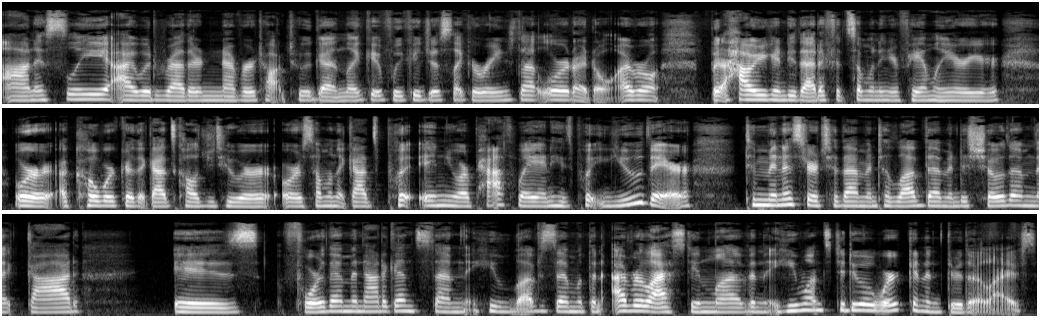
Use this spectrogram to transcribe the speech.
honestly I would rather never talk to again. Like if we could just like arrange that, Lord, I don't ever want but how are you gonna do that if it's someone in your family or your or a coworker that God's called you to or or someone that God's put in your pathway and He's put you there to minister to them and to love them and to show them that God is for them and not against them, that He loves them with an everlasting love, and that He wants to do a work in and through their lives.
